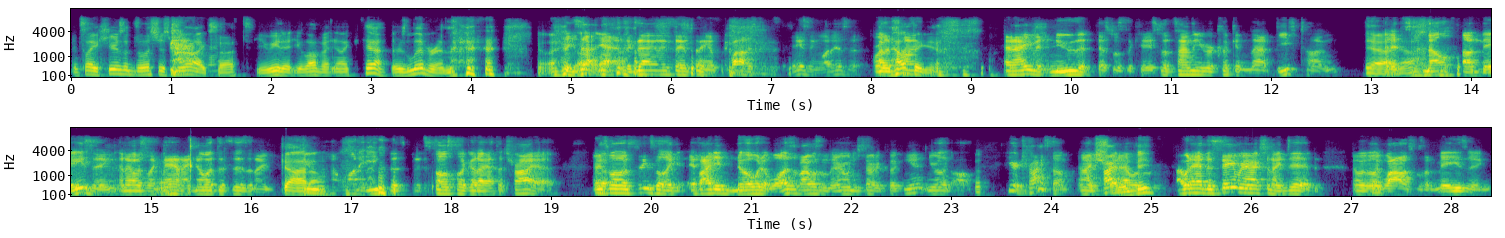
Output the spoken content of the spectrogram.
It's like here's a delicious meal I cooked. You eat it, you love it. And you're like, yeah, there's liver in there. like, exactly. Oh. Yeah, it's exactly the same thing. It's like, wow, this is amazing. What is it? Or I'm helping time, you. and I even knew that this was the case. By the time that you were cooking that beef tongue, yeah, and it smelled amazing. And I was like, man, I know what this is, and I Got do not want to eat this, but it smells so good, I have to try it. And it's one of those things that, like, if I didn't know what it was, if I wasn't there when you started cooking it, and you're like, oh, here, try some, and I tried it, I would, I would have had the same reaction I did. I would be like, wow, this was amazing,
